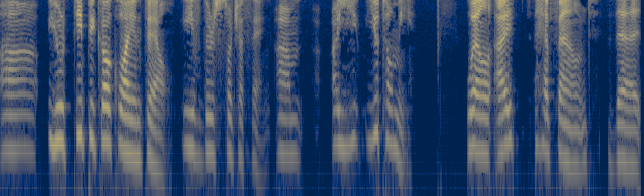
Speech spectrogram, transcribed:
uh, your typical clientele, if there's such a thing? Um, are you you tell me. Well, I have found that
